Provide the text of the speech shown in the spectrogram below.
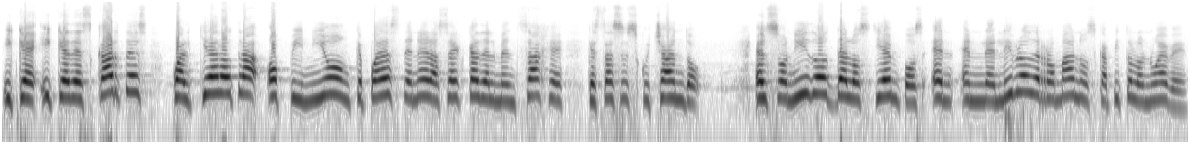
y que, y que descartes cualquier otra opinión que puedas tener acerca del mensaje que estás escuchando. el sonido de los tiempos. En, en el libro de Romanos capítulo 9,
